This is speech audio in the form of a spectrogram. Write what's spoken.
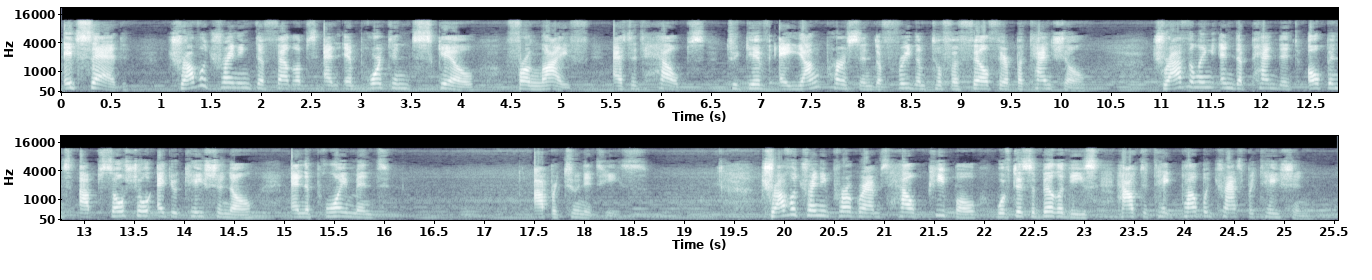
It said, travel training develops an important skill for life as it helps to give a young person the freedom to fulfill their potential Traveling independent opens up social, educational, and employment opportunities. Travel training programs help people with disabilities how to take public transportation.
